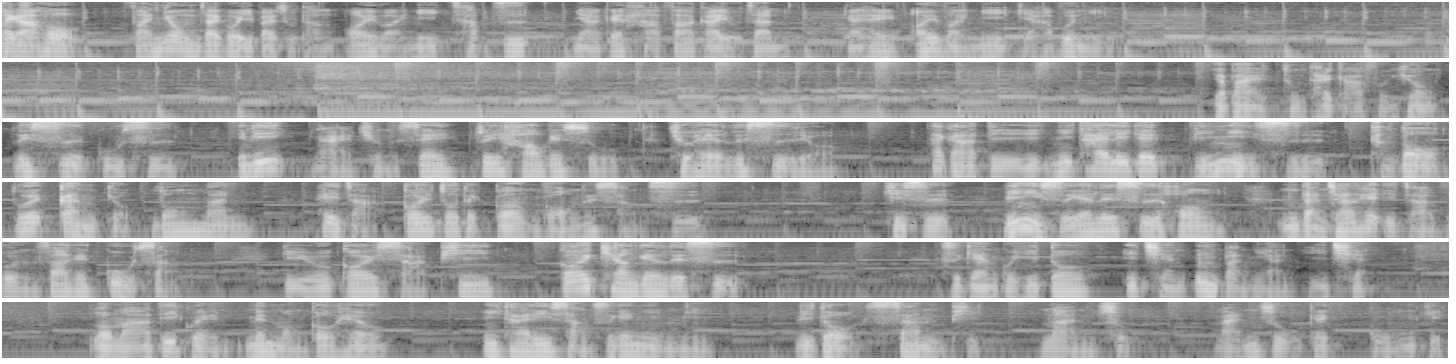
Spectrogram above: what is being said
大家好，欢迎再过礼拜收听爱玩意插枝，廿个下花加油站，我是爱玩意嘅下半年。一拜同大家分享历史故事，因为我从小最好嘅书就是历史了。大家伫意大利嘅威尼斯，睇到都会感觉浪漫，係只改造的观光嘅城市。其实威尼斯嘅历史方唔单止係一只文化嘅古城，佢有改沙皮、改强嘅历史。时间过去到一千五百年以前。罗马帝国灭亡过后，意大利城市嘅人民遇到三匹蛮族、蛮族嘅攻击，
